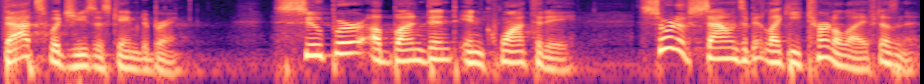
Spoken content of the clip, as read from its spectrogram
That's what Jesus came to bring. Superabundant in quantity. Sort of sounds a bit like eternal life, doesn't it?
